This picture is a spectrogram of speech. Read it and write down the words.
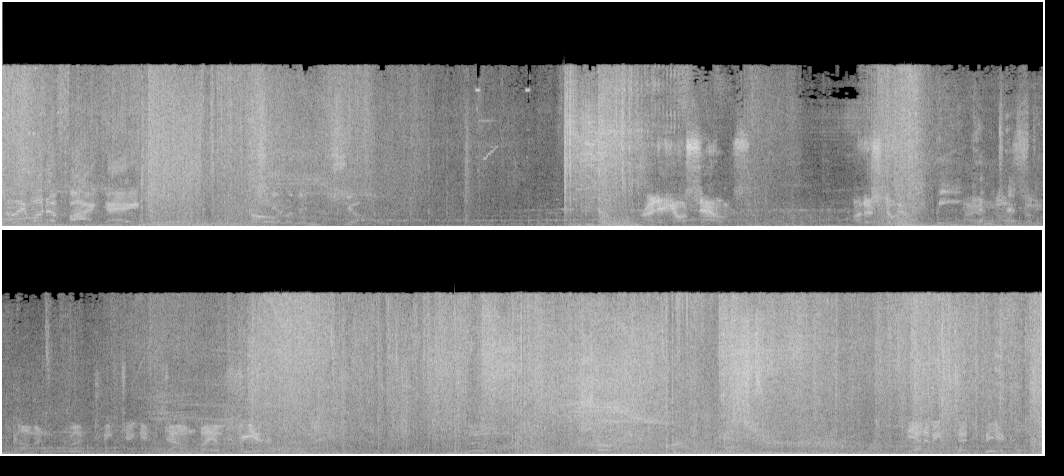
So they want to fight, eh? Kill him in jump. Ready yourselves. Understood. Zone B contested. Common grunt to be taken down by a vehicle. The enemy sent vehicles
